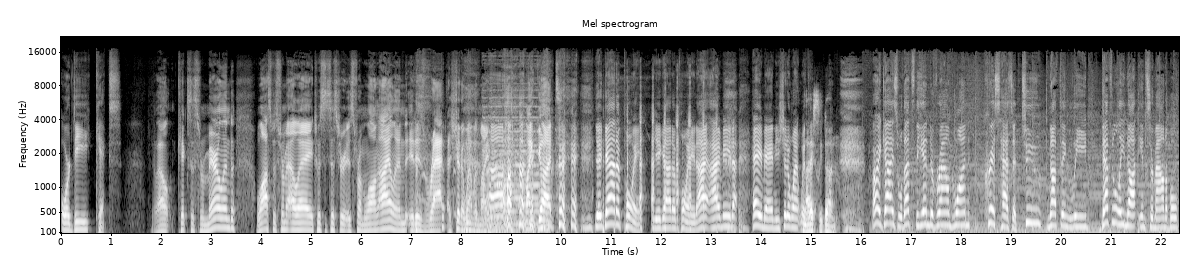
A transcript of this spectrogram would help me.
or D, Kix. Well, Kix is from Maryland. Wasp is from L.A. Twisted Sister is from Long Island. It is Ratt. I should have went with my my gut. you got a point. You got a point. I, I mean, hey man, you should have went with it. Nicely done. All right, guys. Well, that's the end of round one. Chris has a two nothing lead. Definitely not insurmountable.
